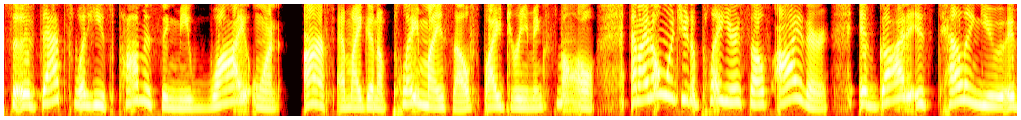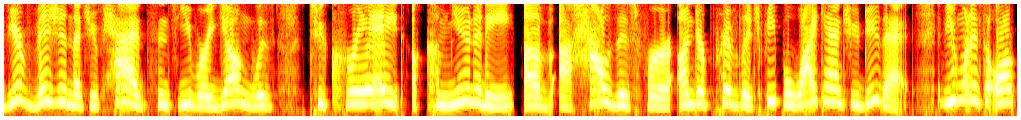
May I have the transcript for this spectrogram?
So if that's what he's promising me, why on earth am I going to play myself by dreaming small? And I don't want you to play yourself either. If God is telling you, if your vision that you've had since you were young was to create a community of uh, houses for underprivileged people, why can't you do that? If you wanted to or-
